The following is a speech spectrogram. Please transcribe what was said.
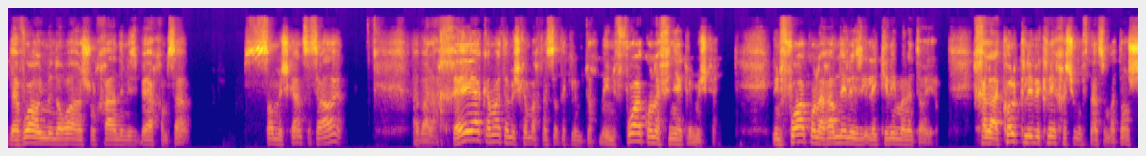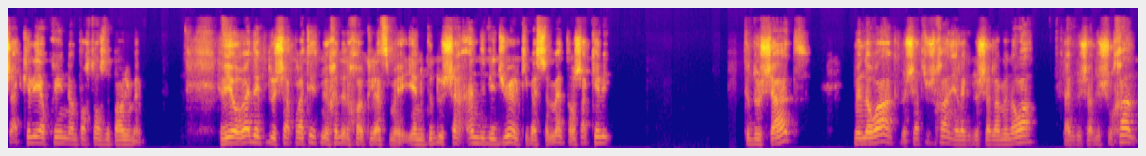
d'avoir une menorah, un shulchan, un misbeach comme ça, sans mishkan, ça ne sert à rien. Mais une fois qu'on a fini avec le Mishkan, une fois qu'on a ramené les, les kelim à l'intérieur, chaque keli a pris une importance de par lui-même. Il y a une kedusha individuelle qui va se mettre dans chaque keli. Kedushat, menorah, kedushat shulchan, il y a la kedusha de la menorah, la kedusha du shulchan.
